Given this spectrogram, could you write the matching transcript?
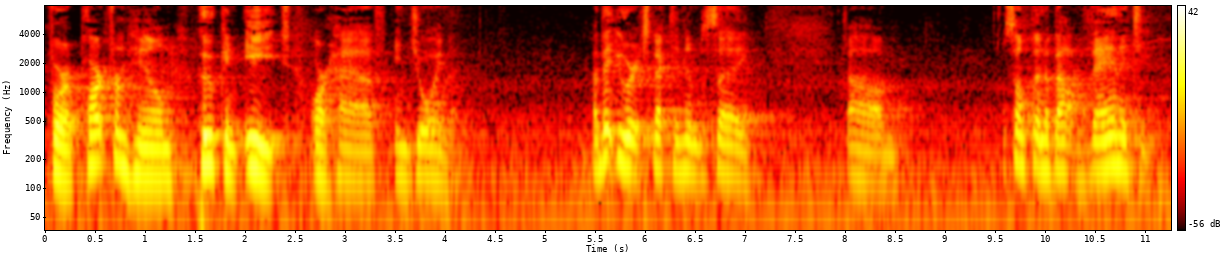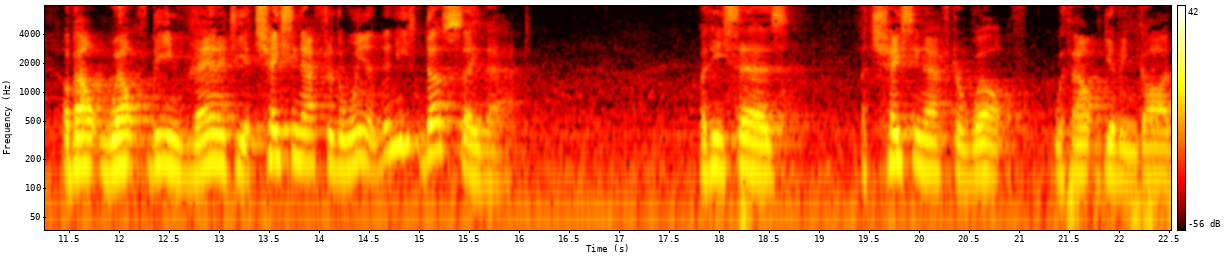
for apart from him, who can eat or have enjoyment? I bet you were expecting him to say, um, something about vanity, about wealth being vanity, a chasing after the wind. And he does say that. But he says, a chasing after wealth without giving God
